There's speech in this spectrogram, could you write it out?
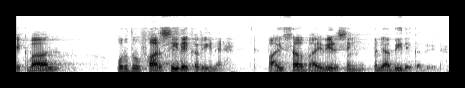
ਇਕਬਾਲ ਉਰਦੂ ਫਾਰਸੀ ਦੇ ਕਵੀ ਨੇ, ਭਾਈ ਸਾਹਿਬ ਭਾਈ ਵੀਰ ਸਿੰਘ ਪੰਜਾਬੀ ਦੇ ਕਵੀ ਨੇ।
